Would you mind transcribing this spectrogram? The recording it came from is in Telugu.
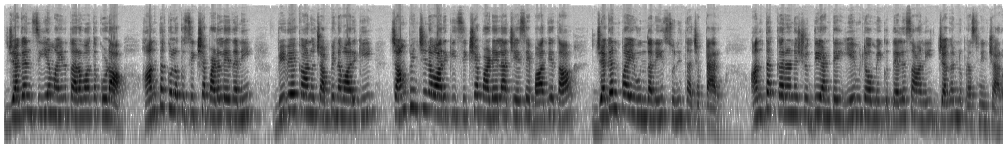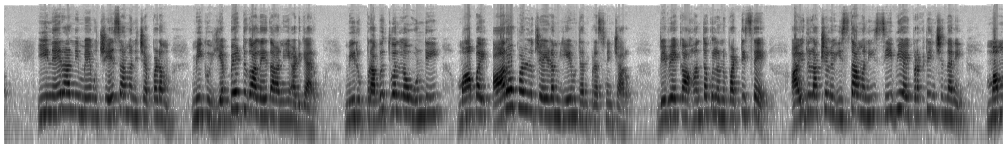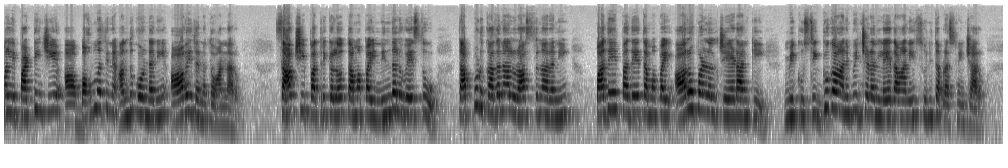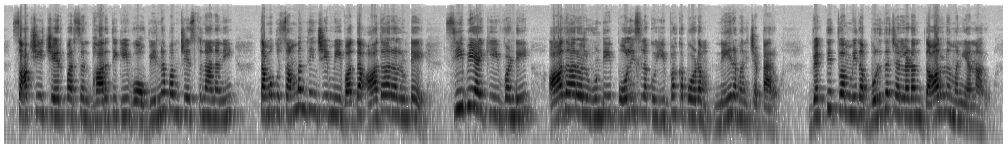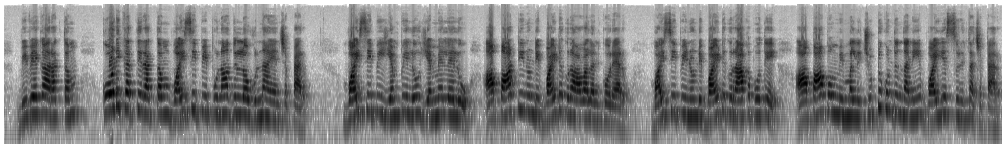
జగన్ సీఎం అయిన తర్వాత కూడా హంతకులకు శిక్ష పడలేదని వివేకాను చంపిన వారికి చంపించిన వారికి శిక్ష పడేలా చేసే బాధ్యత జగన్పై ఉందని సునీత చెప్పారు. అంతఃకరణ శుద్ధి అంటే ఏమిటో మీకు తెలుసా అని జగన్ను ప్రశ్నించారు. ఈ నేరాన్ని మేము చేశామని చెప్పడం మీకు ఎబ్బేట్టుగా లేదా అని అడిగారు. మీరు ప్రభుత్వంలో ఉండి మాపై ఆరోపణలు చేయడం ఏమిటని ప్రశ్నించారు. వివేక హంతకులను పట్టిస్తే ఐదు లక్షలు ఇస్తామని సిబిఐ ప్రకటించిందని మమ్మల్ని పట్టించి ఆ బహుమతిని అందుకోండని ఆవేదనతో అన్నారు. సాక్షి పత్రికలో తమపై నిందలు వేస్తూ తప్పుడు కథనాలు రాస్తున్నారని పదే పదే తమపై ఆరోపణలు చేయడానికి మీకు సిగ్గుగా అనిపించడం లేదా అని సునీత ప్రశ్నించారు. సాక్షి చైర్పర్సన్ భారతికి ఓ విన్నపం చేస్తున్నానని తమకు సంబంధించి మీ వద్ద ఆధారాలుంటే సిబిఐకి ఇవ్వండి ఆధారాలు ఉండి పోలీసులకు ఇవ్వకపోవడం నేరమని చెప్పారు. వ్యక్తిత్వం మీద బురద చల్లడం దారుణమని అన్నారు. వివేకా రక్తం కోడికత్తి రక్తం వైసీపీ పునాదుల్లో ఉన్నాయని చెప్పారు. వైసీపీ ఎంపీలు ఎమ్మెల్యేలు ఆ పార్టీ నుండి బయటకు రావాలని కోరారు. వైసీపీ నుండి బయటకు రాకపోతే ఆ పాపం మిమ్మల్ని చుట్టుకుంటుందని వైఎస్ సునీత చెప్పారు.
